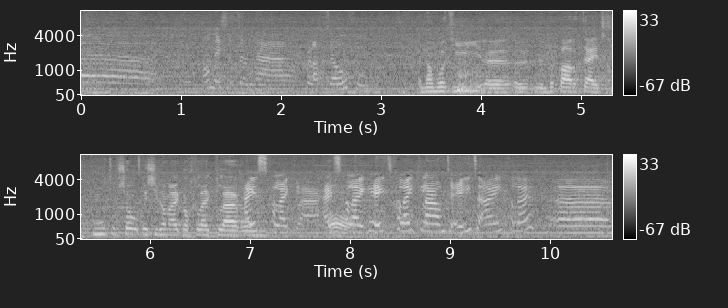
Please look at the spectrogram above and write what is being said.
eh, dan is het een tofu. En dan wordt hij eh, een- bepaalde tijd gekoeld of zo? Of is hij dan eigenlijk al gelijk klaar? om- Hij is gelijk klaar. Hij is Oh. gelijk, heet gelijk klaar om te eten eigenlijk. Ehm,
